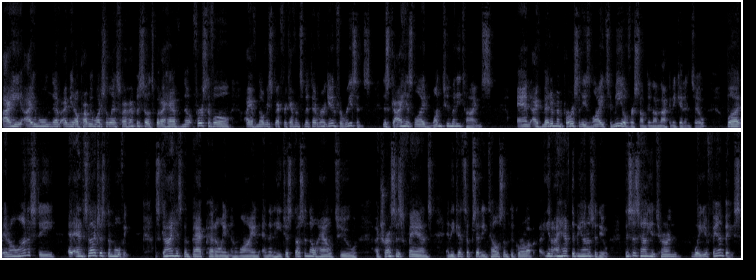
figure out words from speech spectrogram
I I will never. I mean, I'll probably watch the last five episodes, but I have no. First of all, I have no respect for Kevin Smith ever again for reasons. This guy has lied one too many times, and I've met him in person. He's lied to me over something I'm not going to get into. But in all honesty, and, and it's not just the movie. This guy has been backpedaling and lying, and then he just doesn't know how to address his fans, and he gets upset. He tells them to grow up. You know, I have to be honest with you. This is how you turn away your fan base.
